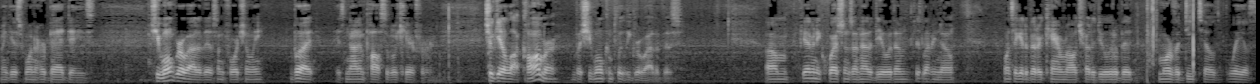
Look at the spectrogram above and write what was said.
I guess, one of her bad days. She won't grow out of this, unfortunately, but it's not impossible to care for her. She'll get a lot calmer, but she won't completely grow out of this. Um, if you have any questions on how to deal with them, just let me know. Once I get a better camera, I'll try to do a little bit more of a detailed way of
